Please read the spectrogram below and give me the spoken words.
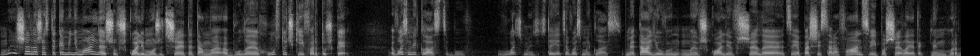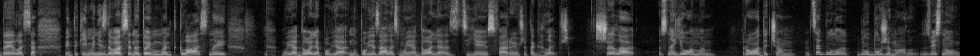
Ми шили щось таке мінімальне, що в школі можуть шити. Там е, були хусточки і фартушки. Восьмий клас це був. Восьмий, здається, восьмий клас. Пам'ятаю, ми в школі вшили це я перший сарафан свій пошила, я так ним гордилася. Він такий мені здавався на той момент класний. Моя доля ну, пов'язалась моя доля з цією сферою вже так глибше. Шила знайомим, родичам. Це було ну, дуже мало. Звісно,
